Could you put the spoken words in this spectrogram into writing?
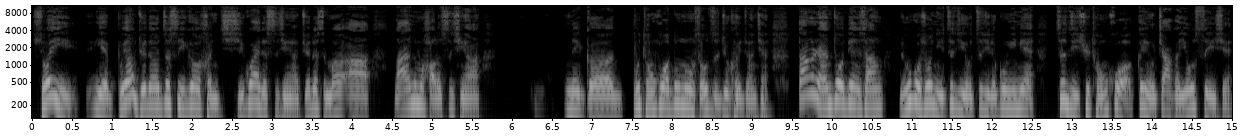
所以也不要觉得这是一个很奇怪的事情啊，觉得什么啊，哪有那么好的事情啊？那个不囤货动动手指就可以赚钱。当然做电商，如果说你自己有自己的供应链，自己去囤货更有价格优势一些。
